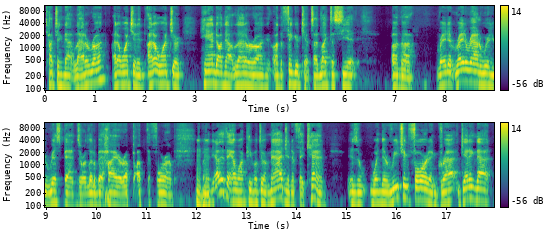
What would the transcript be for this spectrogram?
touching that ladder rung. I don't want you to. I don't want your hand on that ladder rung on the fingertips. I'd like to see it on the right at, right around where your wrist bends or a little bit higher up up the forearm. Mm-hmm. But the other thing I want people to imagine, if they can, is when they're reaching forward and gra- getting that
